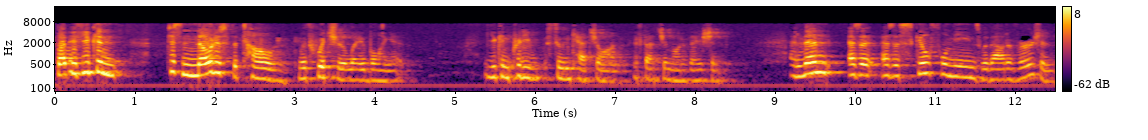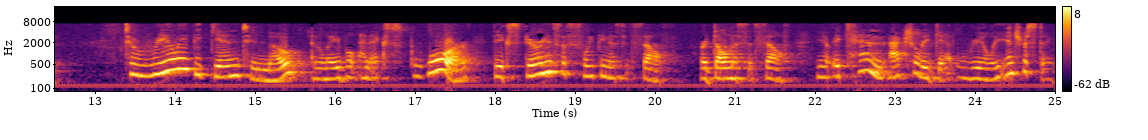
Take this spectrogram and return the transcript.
But if you can just notice the tone with which you're labeling it, you can pretty soon catch on if that's your motivation. And then, as a, as a skillful means without aversion, to really begin to note and label and explore the experience of sleepiness itself or dullness itself. You know, it can actually get really interesting.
